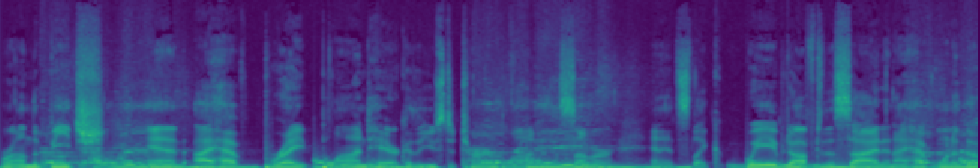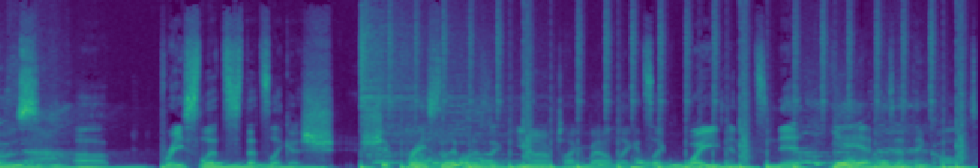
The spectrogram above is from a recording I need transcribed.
We're on the beach and I have bright blonde hair because it used to turn blonde in the summer and it's like waved off to the side and I have one of those uh, bracelets that's like a sh- ship bracelet. What is it? You know what I'm talking about? Like it's like white and it's knit. Yeah. What is that thing called?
